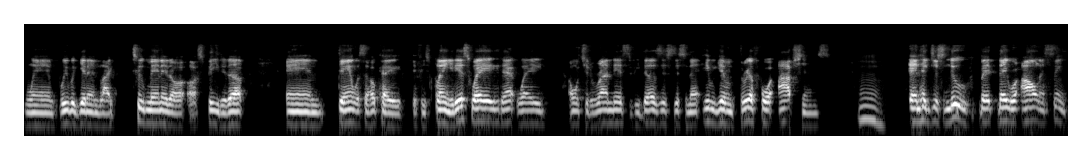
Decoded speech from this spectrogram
when we would get in like two minute or, or speed it up, and Dan would say, "Okay, if he's playing you this way, that way, I want you to run this. If he does this, this, and that, he would give him three or four options." Mm and they just knew, but they were all in sync.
